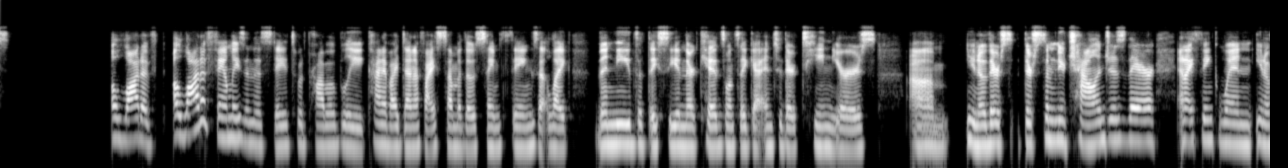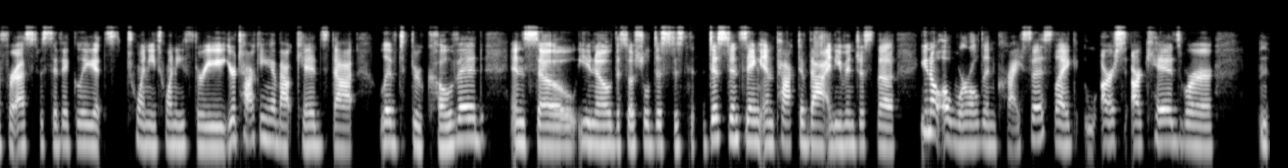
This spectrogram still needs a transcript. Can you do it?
a lot of a lot of families in the states would probably kind of identify some of those same things that like the needs that they see in their kids once they get into their teen years. Um, you know there's there's some new challenges there. And i think when you know for us specifically it's 2023 you're talking about kids that lived through covid. And so you know the social distance, distancing impact of that and even just the you know a world in crisis like our our kids were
